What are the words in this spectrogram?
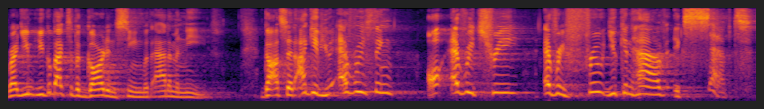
Right? You, you go back to the garden scene with Adam and Eve. God said, I give you everything, all, every tree, every fruit you can have except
